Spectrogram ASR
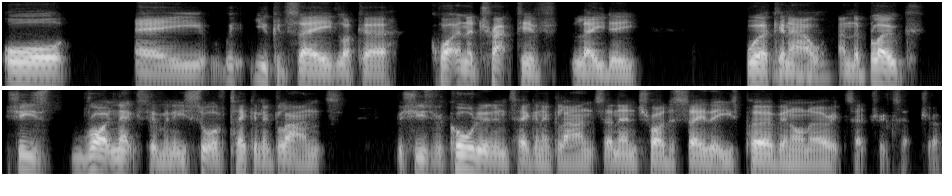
or a you could say like a quite an attractive lady working out and the bloke she's right next to him and he's sort of taking a glance but she's recording him taking a glance and then tried to say that he's perving on her etc etc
